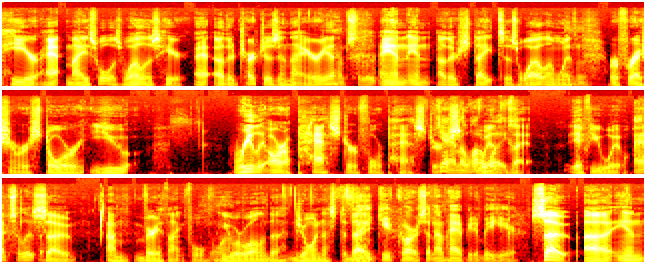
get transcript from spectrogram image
here at Maysville as well as here at other churches in the area. Absolutely. And in other states as well. And with mm-hmm. Refresh and Restore, you really are a pastor for pastors yeah, in a lot with of ways. that, if you will. Absolutely. So I'm very thankful you were willing to join us today. Thank you, Carson. I'm happy to be here. So, uh, in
